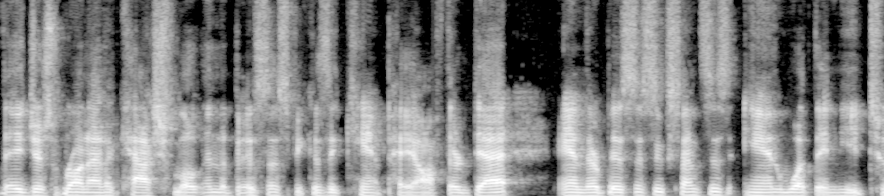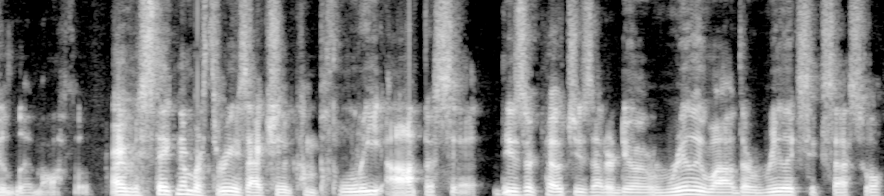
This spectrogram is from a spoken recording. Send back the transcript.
they just run out of cash flow in the business because they can't pay off their debt and their business expenses and what they need to live off of. All right, mistake number three is actually complete opposite. These are coaches that are doing really well, they're really successful,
